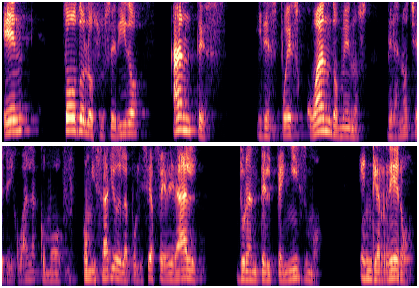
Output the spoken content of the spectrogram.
en todo lo sucedido antes y después, cuando menos, de la noche de Iguala como comisario de la Policía Federal durante el peñismo en Guerrero.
